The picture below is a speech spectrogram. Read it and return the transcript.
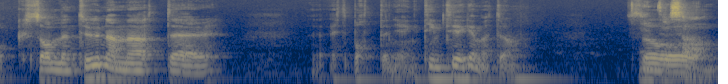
Och Sollentuna möter ett bottengäng. Team Tega möter de. Så, Intressant.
